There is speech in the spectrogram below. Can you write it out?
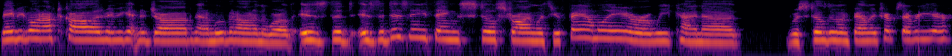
maybe going off to college, maybe getting a job, kind of moving on in the world. Is the is the Disney thing still strong with your family, or are we kind of we're still doing family trips every year?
